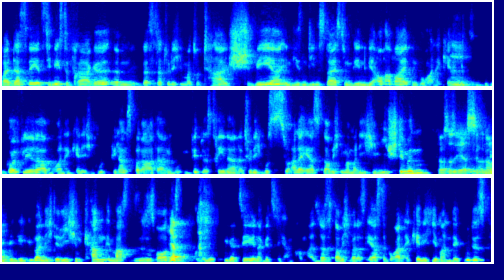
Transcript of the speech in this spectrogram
Weil das wäre jetzt die nächste Frage. Ähm, das ist natürlich immer total schwer in diesen Dienstleistungen, denen wir auch arbeiten. Woran erkenne ich mhm. jetzt einen guten Golflehrer? Woran erkenne ich einen guten Finanzberater, einen guten Fitnesstrainer? Natürlich muss zuallererst, glaube ich, immer mal die Chemie stimmen. Das ist das Erste, genau. Wenn ich den Gegenüber nicht riechen kann, im wahrsten Sinne des Wortes, ja. und wenn ich wieder zählen, dann wird es nicht ankommen. Also das ist, glaube ich, immer das Erste. Woran erkenne ich jemanden, der gut ist?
